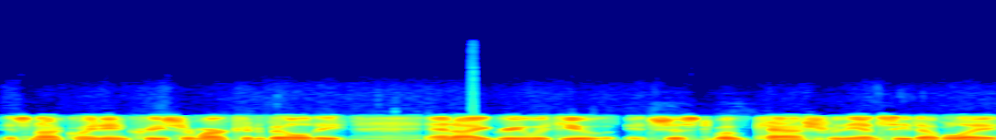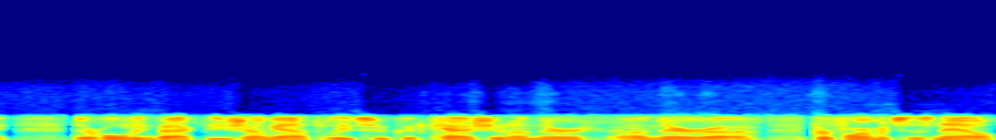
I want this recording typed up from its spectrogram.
It's not going to increase her marketability. And I agree with you. It's just about cash for the NCAA. They're holding back these young athletes who could cash in on their on their uh, performances now,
